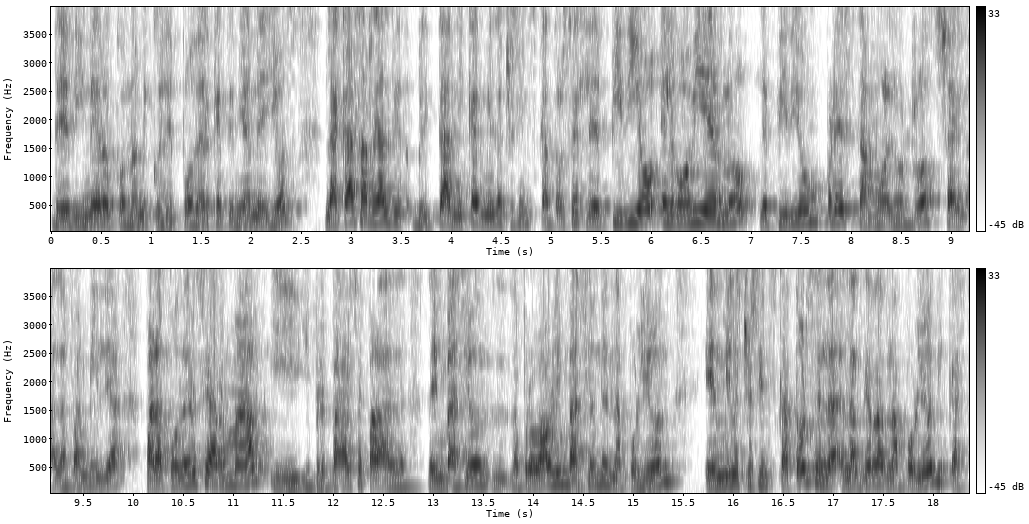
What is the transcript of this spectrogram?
de dinero económico y de poder que tenían ellos, la Casa Real Británica en 1814 le pidió, el gobierno le pidió un préstamo a los Rothschild, a la familia, para poderse armar y, prepararse para la invasión, la probable invasión de Napoleón en 1814, en, las guerras napoleónicas.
